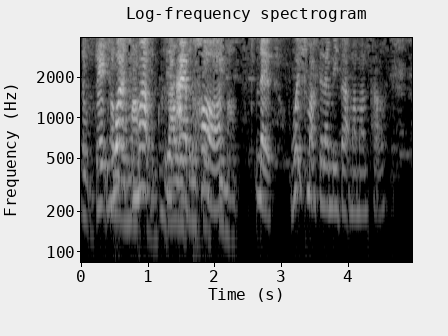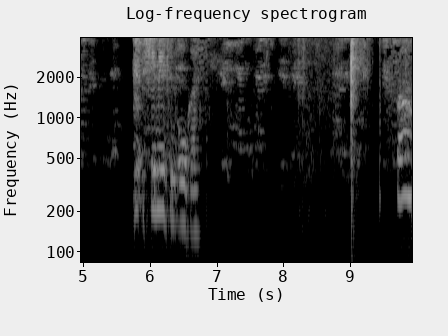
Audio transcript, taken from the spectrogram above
Don't, don't tell What month, month then, did was I pass? No, which month did I move out my mum's house? She moved in August. So,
